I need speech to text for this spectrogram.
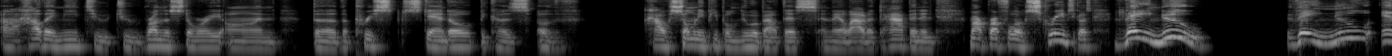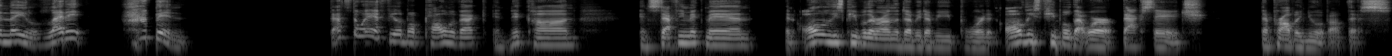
uh, how they need to to run the story on the the priest scandal because of how so many people knew about this and they allowed it to happen. And Mark Ruffalo screams, he goes, They knew, they knew, and they let it happen. That's the way I feel about Paul Levesque and Nick Khan and Stephanie McMahon and all of these people that were on the WWE board and all these people that were backstage that probably knew about this.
